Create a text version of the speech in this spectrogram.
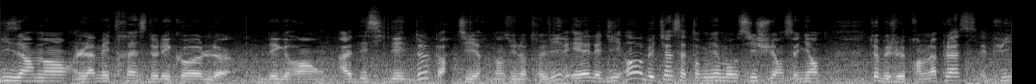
Bizarrement, la maîtresse de l'école des grands a décidé de partir dans une autre ville, et elle a dit, oh ben tiens ça tombe bien, moi aussi je suis enseignante, tu ben, je vais prendre la place, et puis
